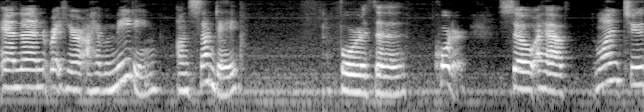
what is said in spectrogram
And then right here, I have a meeting on Sunday for the quarter. So I have one, two,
